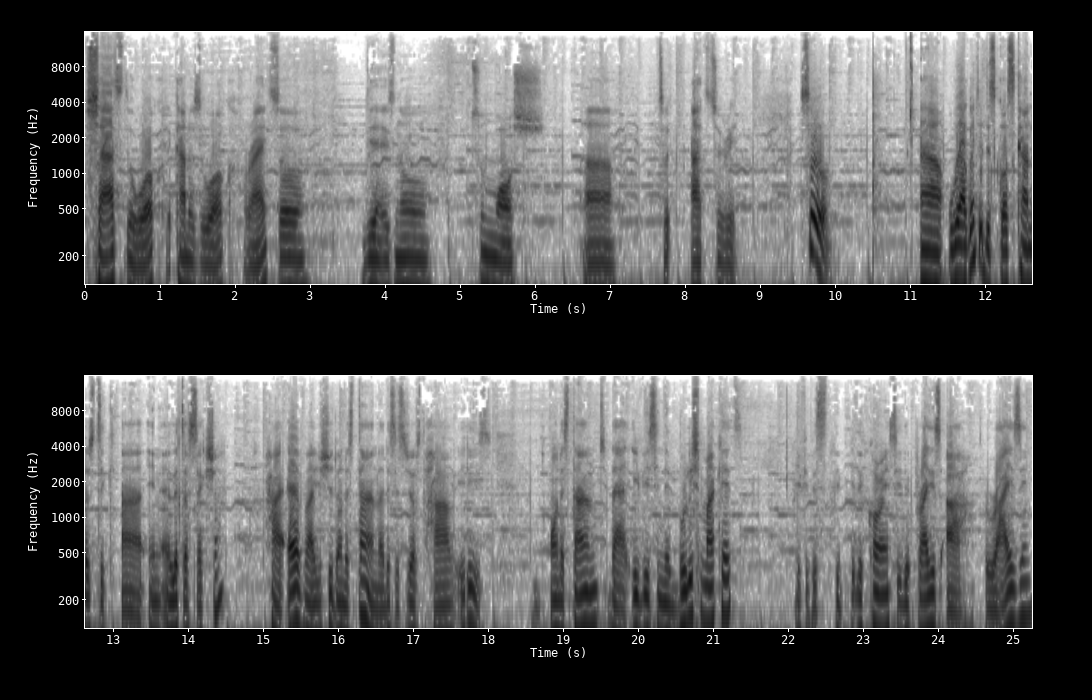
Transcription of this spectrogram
charts the work the candles work right? So there is no too much uh, to add to it. So uh, we are going to discuss candlestick uh, in a later section. However you should understand that this is just how it is understand that if it's in a bullish market if it is the, the currency the prices are rising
